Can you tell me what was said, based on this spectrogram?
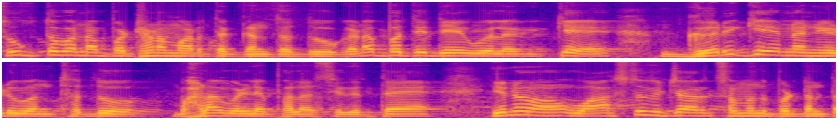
ಸೂಕ್ತವನ್ನು ಪಠಣ ಮಾಡ್ತಕ್ಕಂಥದ್ದು, ಗಣಪತಿ ದೇವಾಲಯಕ್ಕೆ ಗರಿಕೆಯನ್ನು ನೀಡುವಂಥದ್ದು ಬಹಳ ಒಳ್ಳೆ ಫಲ ಸಿಗುತ್ತೆ. ಇನ್ನು ವಾಸ್ತು ವಿಚಾರಕ್ಕೆ ಸಂಬಂಧಪಟ್ಟಂಥ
